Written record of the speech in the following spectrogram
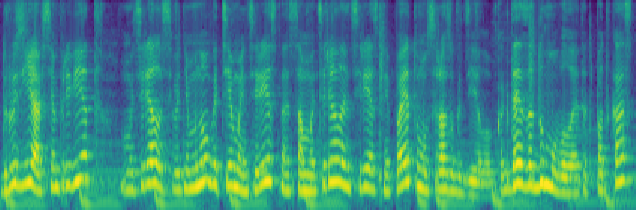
Друзья, всем привет! Материала сегодня много, тема интересная, сам материал интересный, поэтому сразу к делу. Когда я задумывала этот подкаст,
